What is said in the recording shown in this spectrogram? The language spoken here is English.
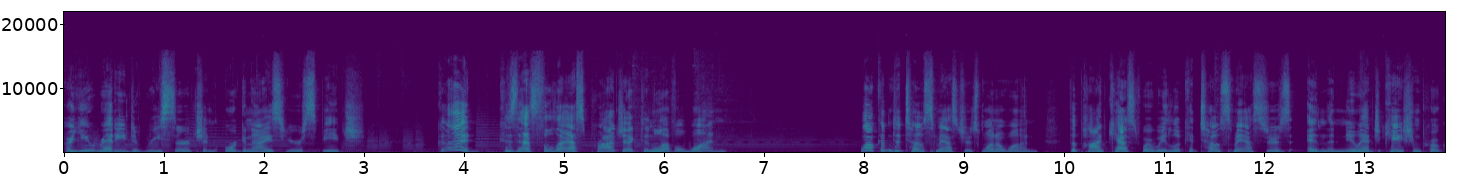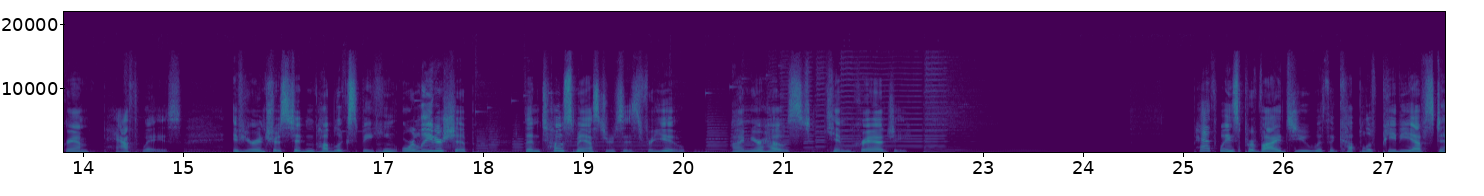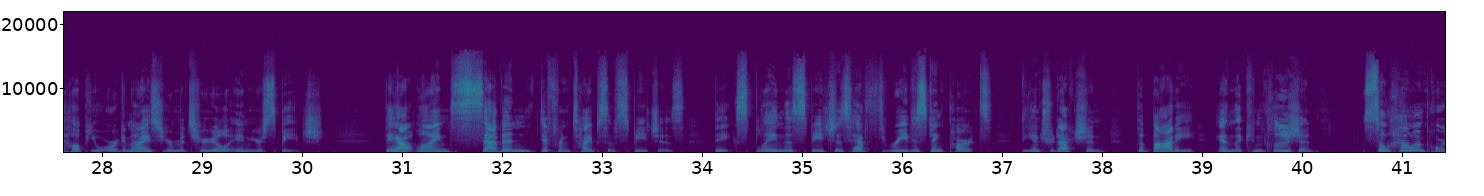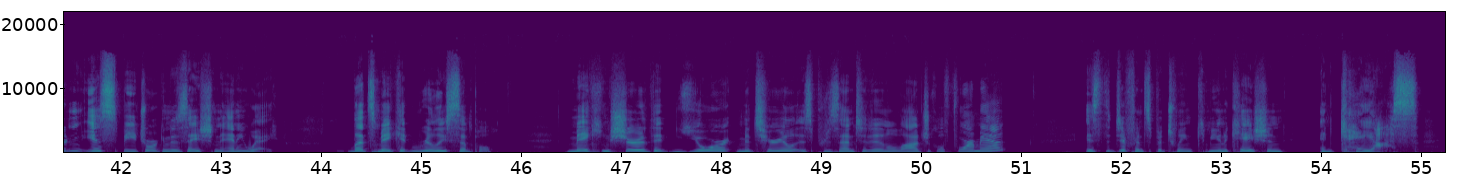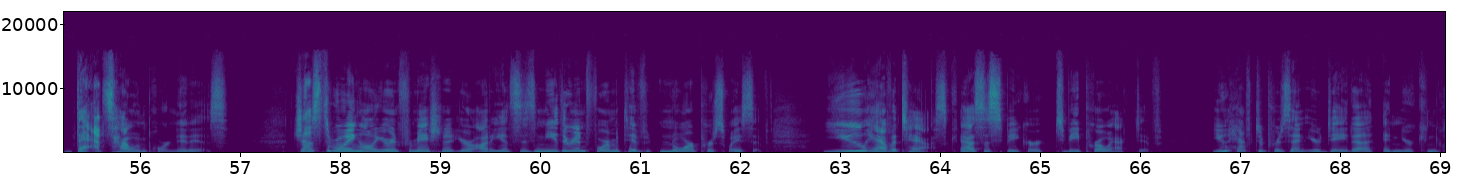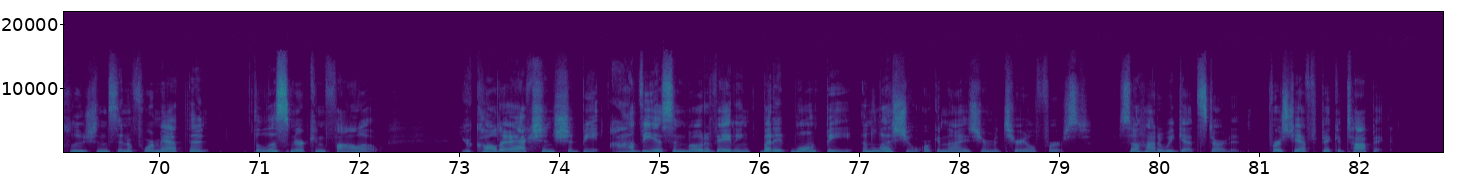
Are you ready to research and organize your speech? Good, because that's the last project in level one. Welcome to Toastmasters 101, the podcast where we look at Toastmasters and the new education program, Pathways. If you're interested in public speaking or leadership, then Toastmasters is for you. I'm your host, Kim Craggy. Pathways provides you with a couple of PDFs to help you organize your material in your speech. They outline seven different types of speeches. They explain the speeches have three distinct parts the introduction, the body, and the conclusion. So, how important is speech organization anyway? Let's make it really simple. Making sure that your material is presented in a logical format is the difference between communication and chaos. That's how important it is. Just throwing all your information at your audience is neither informative nor persuasive. You have a task as a speaker to be proactive. You have to present your data and your conclusions in a format that the listener can follow. Your call to action should be obvious and motivating, but it won't be unless you organize your material first. So, how do we get started? First, you have to pick a topic.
